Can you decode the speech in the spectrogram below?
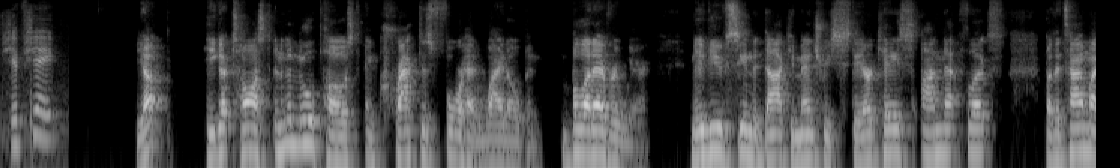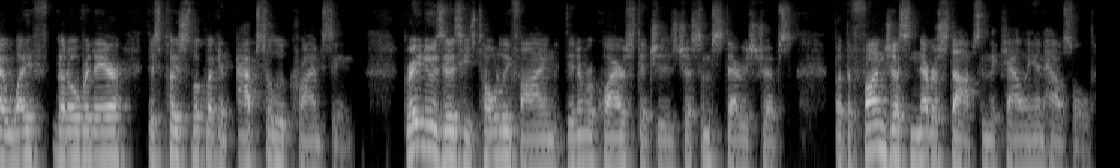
Ship shape. Yep. He got tossed into the newel post and cracked his forehead wide open. Blood everywhere. Maybe you've seen the documentary Staircase on Netflix. By the time my wife got over there, this place looked like an absolute crime scene. Great news is he's totally fine, didn't require stitches, just some steri strips. But the fun just never stops in the Callahan household.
